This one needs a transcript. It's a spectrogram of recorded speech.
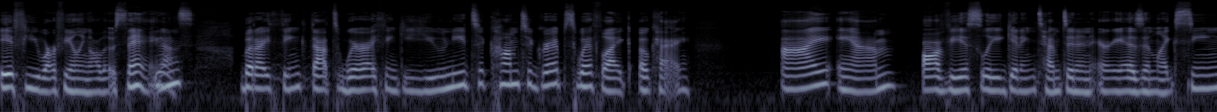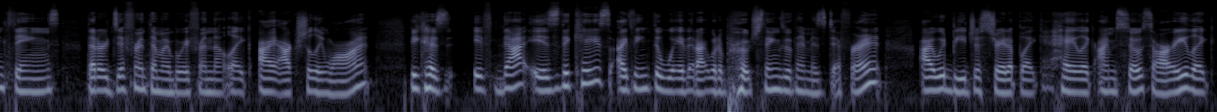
if you are feeling all those things. But I think that's where I think you need to come to grips with like, okay, I am obviously getting tempted in areas and like seeing things that are different than my boyfriend that like I actually want. Because if that is the case, I think the way that I would approach things with him is different. I would be just straight up like, hey, like, I'm so sorry. Like,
